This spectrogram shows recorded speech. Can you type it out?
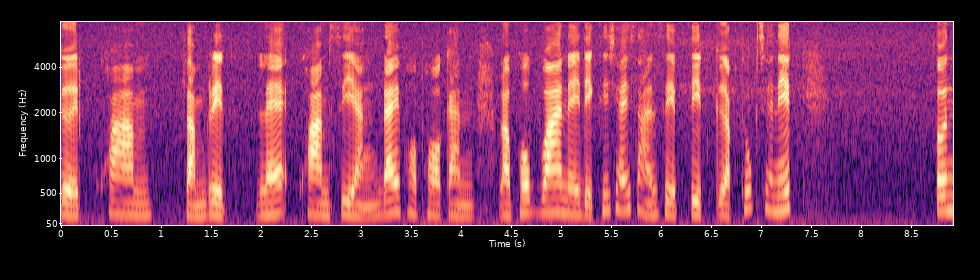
เกิดความสำเร็จและความเสี่ยงได้พอๆกัน เราพบว่าในเด็กที่ใช้สารเสพติดเกือบทุกชนิด ต้น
